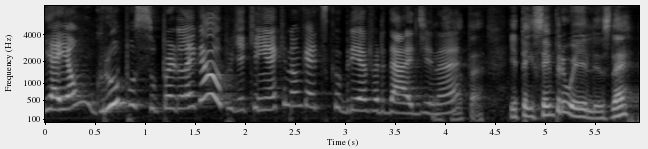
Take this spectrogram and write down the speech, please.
E aí é um grupo super legal, porque quem é que não quer descobrir a verdade, né? Exata. E tem sempre o eles, né?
